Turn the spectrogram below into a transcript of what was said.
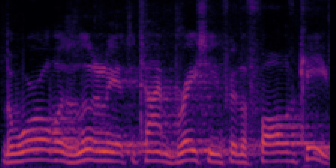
the world was literally at the time bracing for the fall of Kiev.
